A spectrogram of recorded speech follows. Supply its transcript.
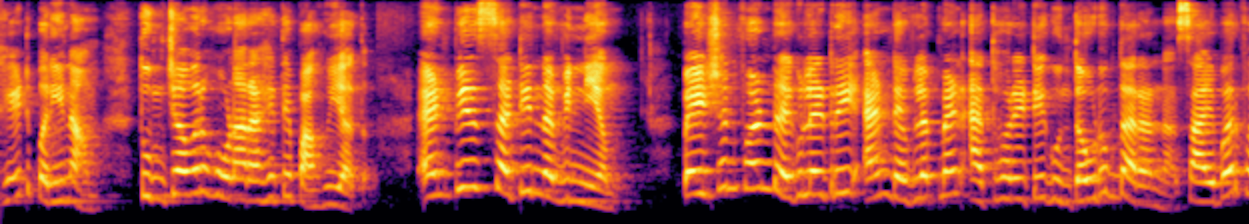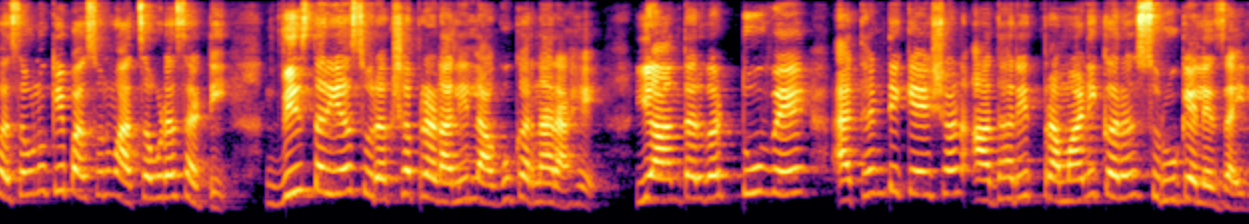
थेट परिणाम तुमच्यावर होणार आहे ते पाहूयात. एन पी एससाठी नवीन नियम. Pension fund regulatory and development authority गुंतवणूकदारांना सायबर फसवणुकीपासून वाचवण्यासाठी द्विस्तरीय सुरक्षा प्रणाली लागू करणार आहे. या अंतर्गत टू वे ॲथेंटिकेशन आधारित प्रमाणीकरण सुरू केले जाईल.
